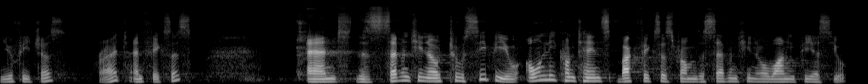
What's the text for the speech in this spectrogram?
new features, right, and fixes. And the 1702 CPU only contains bug fixes from the 1701 PSU.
